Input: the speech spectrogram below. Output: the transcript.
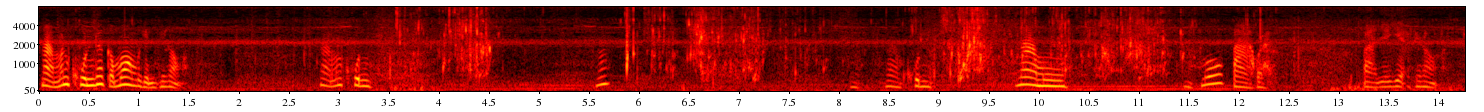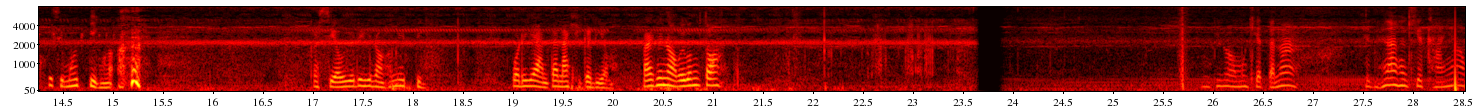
หน้ามันคุณเท่ากับมองไปเห็นพี่น้องหน้ามันคุณหึ น้าคุณหน้ามูโอ้ป่าว่ะป่าเยอะๆพี่น้องคือสิมุ้ยปิ่งเนาะกระเสียวอยู่ดิพี่น้องเขามีปิ่งบริยานตานาขีกระเดียม ไปพี่น้องไปเบิ่งต่อพี่น้องมึงเขียดแต่หน้าเขียดหน้าคือเขียดขายาว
